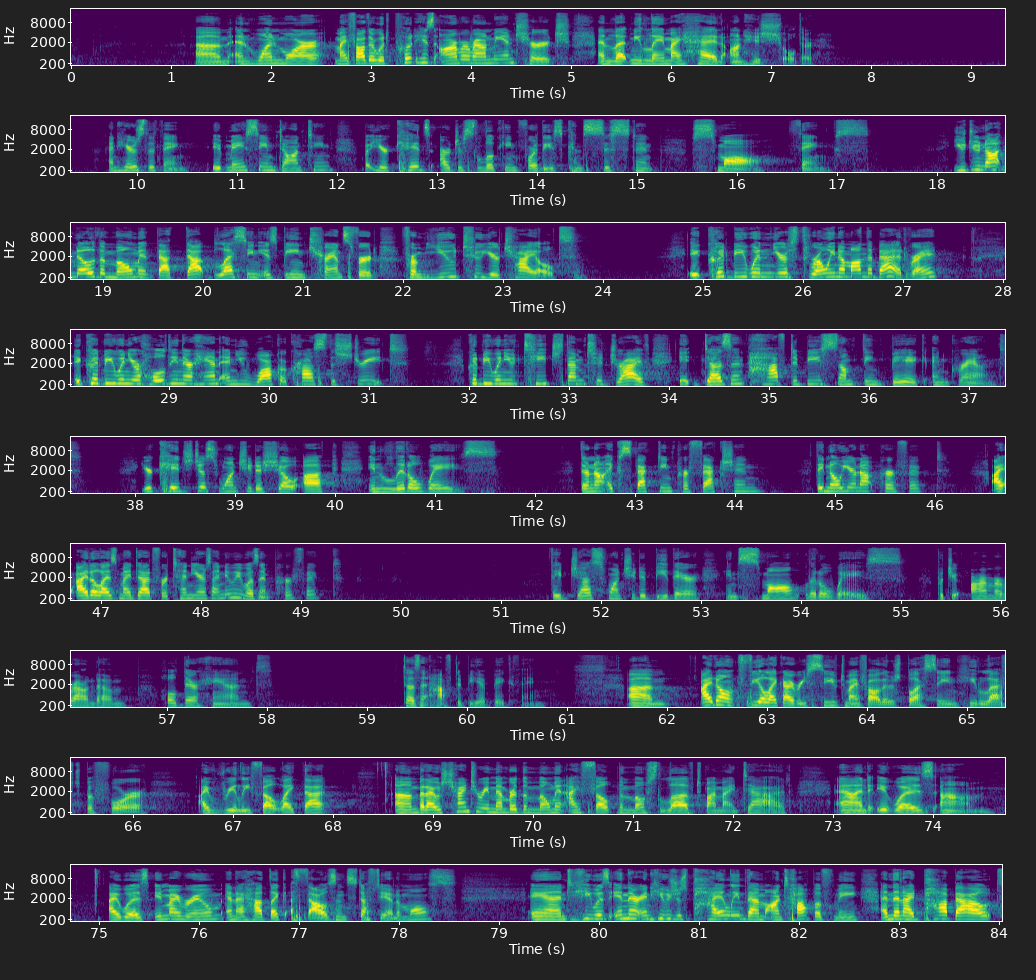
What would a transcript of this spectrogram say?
Um, and one more, my father would put his arm around me in church and let me lay my head on his shoulder. And here's the thing it may seem daunting, but your kids are just looking for these consistent, small things. You do not know the moment that that blessing is being transferred from you to your child. It could be when you're throwing them on the bed, right? It could be when you're holding their hand and you walk across the street. It could be when you teach them to drive. It doesn't have to be something big and grand. Your kids just want you to show up in little ways. They're not expecting perfection. They know you're not perfect. I idolized my dad for 10 years. I knew he wasn't perfect. They just want you to be there in small little ways. Put your arm around them, hold their hand. Doesn't have to be a big thing. Um, I don't feel like I received my father's blessing. He left before I really felt like that. Um, but I was trying to remember the moment I felt the most loved by my dad. And it was, um, I was in my room and I had like a thousand stuffed animals. And he was in there and he was just piling them on top of me. And then I'd pop out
